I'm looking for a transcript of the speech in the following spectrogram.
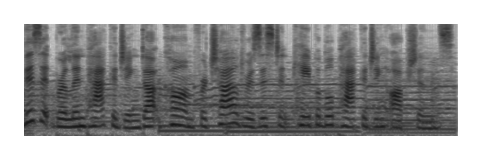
visit berlinpackaging.com for child-resistant capable packaging options.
